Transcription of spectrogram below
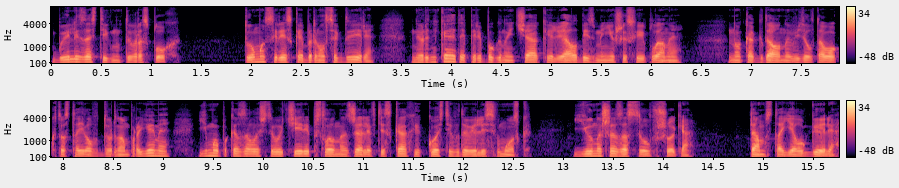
были застигнуты врасплох. Томас резко обернулся к двери. Наверняка это перепуганный Чак или Алби, изменивший свои планы. Но когда он увидел того, кто стоял в дверном проеме, ему показалось, что его череп словно сжали в тисках и кости вдавились в мозг. Юноша застыл в шоке. Там стоял Геля.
